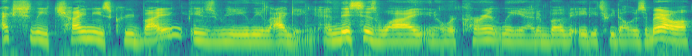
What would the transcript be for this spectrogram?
actually, Chinese crude buying is really lagging. And this is why, you know, we're currently at above $83 a barrel.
